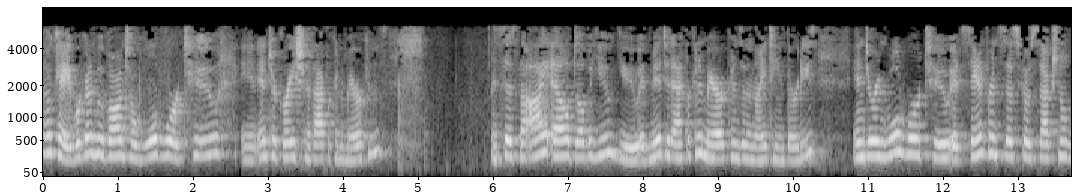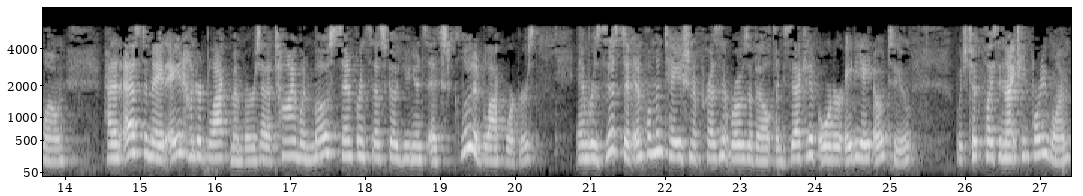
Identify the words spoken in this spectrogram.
Okay, we're going to move on to World War II and integration of African Americans. It says the ILWU admitted African Americans in the 1930s, and during World War II, its San Francisco section alone had an estimated 800 black members at a time when most San Francisco unions excluded black workers and resisted implementation of President Roosevelt's Executive Order 8802, which took place in 1941,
